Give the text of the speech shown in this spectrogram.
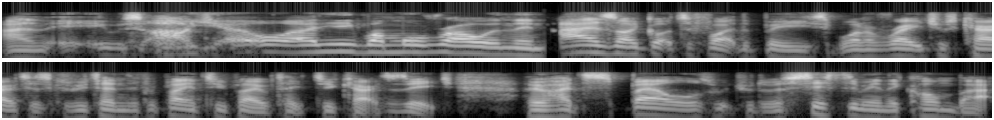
And it, it was, oh yeah, oh, I need one more roll. And then as I got to fight the beast, one of Rachel's characters, because we tend if we're playing two player, we take two characters each, who had spells which would have assisted me in the combat,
